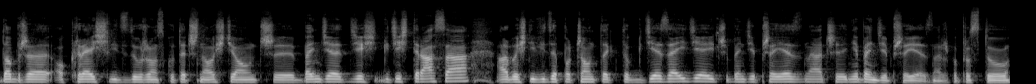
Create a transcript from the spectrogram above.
dobrze określić z dużą skutecznością, czy będzie gdzieś, gdzieś trasa, albo jeśli widzę początek, to gdzie zejdzie i czy będzie przejezdna, czy nie będzie przejezdna, że po prostu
